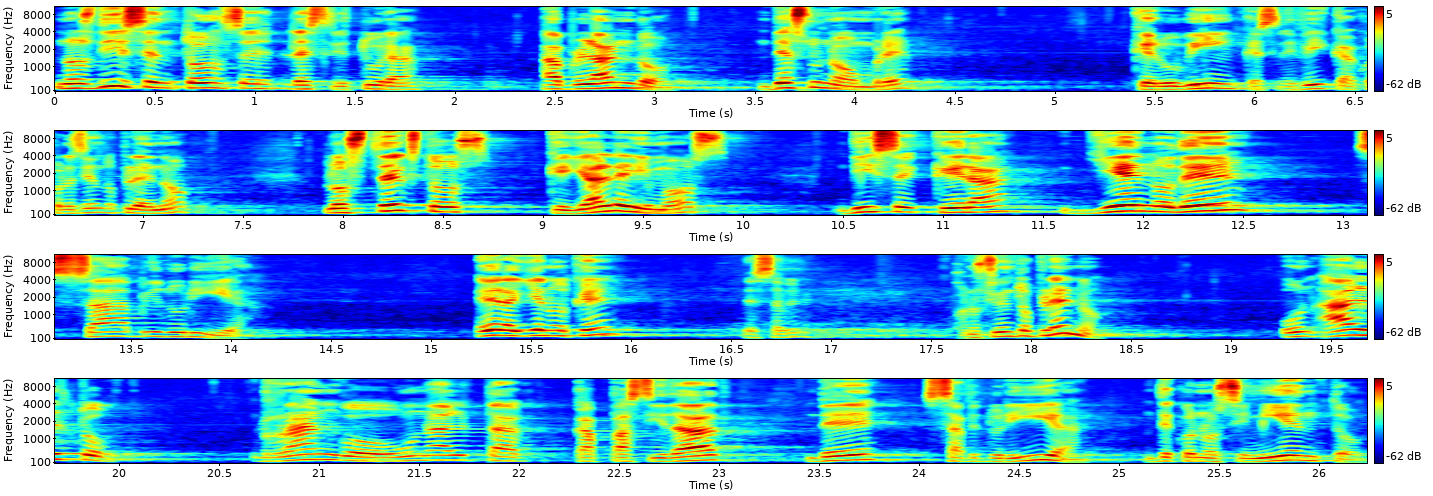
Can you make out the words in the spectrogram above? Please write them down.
nos dice entonces la escritura, hablando de su nombre, querubín, que significa conociendo pleno, los textos que ya leímos, dice que era lleno de sabiduría. ¿Era lleno de qué? De sabiduría. Conocimiento pleno. Un alto rango, una alta capacidad de sabiduría, de conocimiento.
